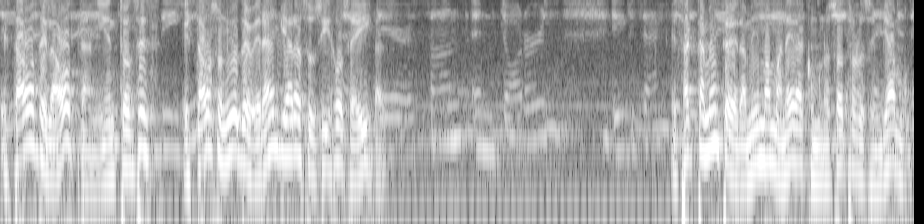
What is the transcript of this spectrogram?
estados de la OTAN, y entonces Estados Unidos deberá enviar a sus hijos e hijas. Exactamente de la misma manera como nosotros los enviamos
